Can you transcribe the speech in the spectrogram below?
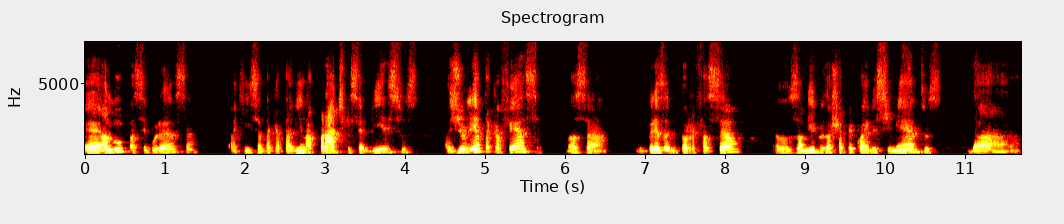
É, a Lupa Segurança, aqui em Santa Catarina, a Prática e Serviços, a Julieta Cafés, nossa empresa de torrefação, os amigos da Chapecó Investimentos, da,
